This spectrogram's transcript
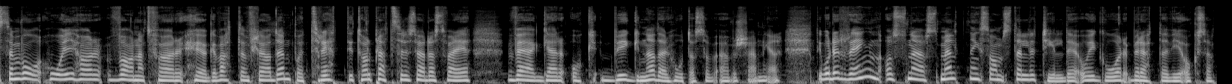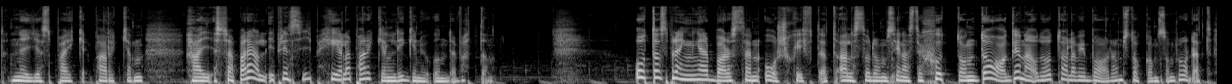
SMHI har varnat för höga vattenflöden på ett 30-tal platser i södra Sverige. Vägar och byggnader hotas av översvämningar. Det är både regn och snösmältning som ställer till det och igår berättade vi också att nöjesparken High Chaparral, i princip hela parken, ligger nu under vatten. Åtta sprängningar bara sedan årsskiftet, alltså de senaste 17 dagarna. och Då talar vi bara om Stockholmsområdet.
